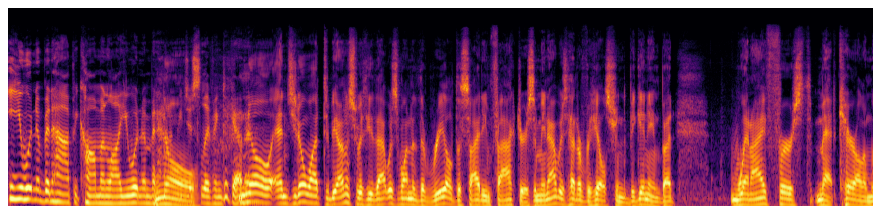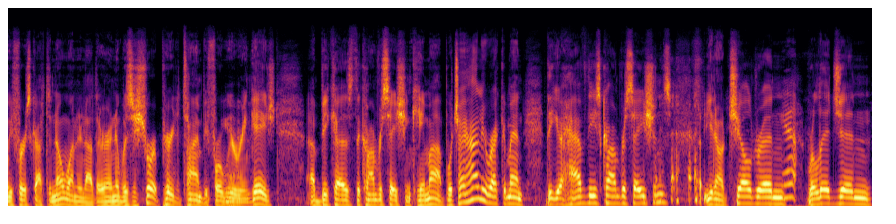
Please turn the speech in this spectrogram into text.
You wouldn't have been happy common law. You wouldn't have been happy just living together. No, and you know what? To be honest with you, that was one of the real deciding factors. I mean, I was head over heels from the beginning, but when I first met Carol and we first got to know one another, and it was a short period of time before we were engaged, uh, because the conversation came up, which I highly recommend that you have these conversations. you know, children, Yeah. religion,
